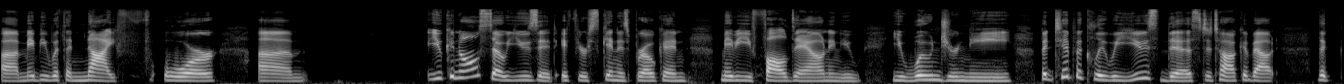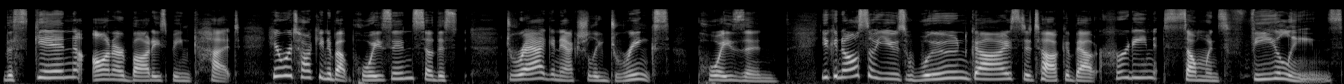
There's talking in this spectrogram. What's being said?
uh, maybe with a knife or um, you can also use it if your skin is broken. Maybe you fall down and you you wound your knee. But typically we use this to talk about the the skin on our bodies being cut. Here we're talking about poison, so this dragon actually drinks poison. You can also use wound, guys, to talk about hurting someone's feelings.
